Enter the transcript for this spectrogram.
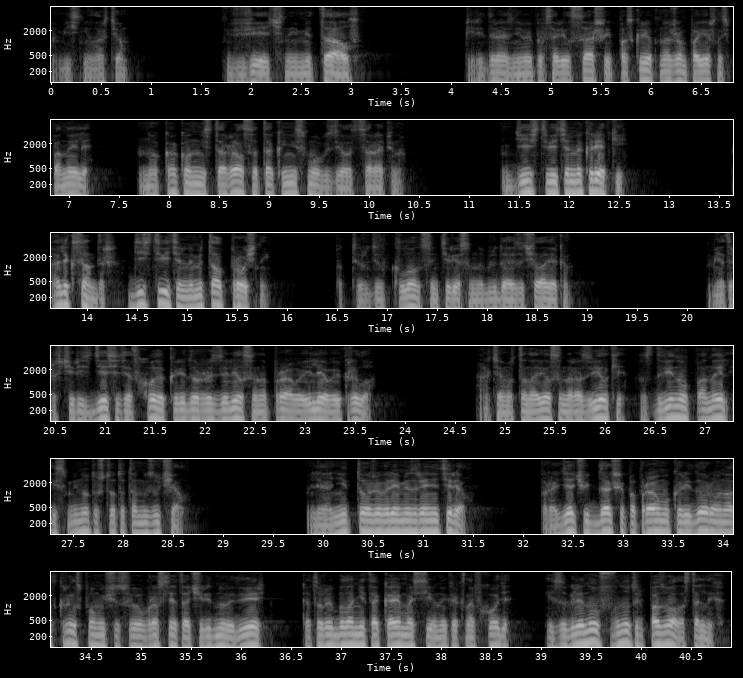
объяснил Артем. Вечный металл. Передразнивая, повторил Саша и поскреб ножом поверхность панели, но как он ни старался, так и не смог сделать царапину. Действительно крепкий. Александр, действительно металл прочный, подтвердил клон с интересом, наблюдая за человеком. Метров через десять от входа коридор разделился на правое и левое крыло. Артем остановился на развилке, сдвинул панель и с минуту что-то там изучал. Леонид тоже время зря не терял. Пройдя чуть дальше по правому коридору, он открыл с помощью своего браслета очередную дверь, которая была не такая массивной, как на входе, и, заглянув внутрь, позвал остальных.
